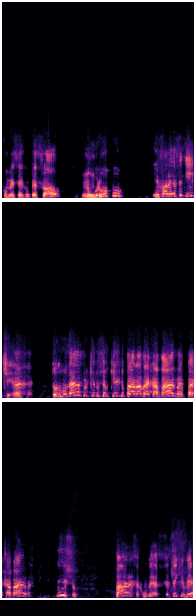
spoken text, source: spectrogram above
conversei com o pessoal num grupo e falei o seguinte: é, todo mundo é porque não sei o que, que o Paraná vai acabar, vai, vai acabar. Bicho, para essa conversa. Você tem que ver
